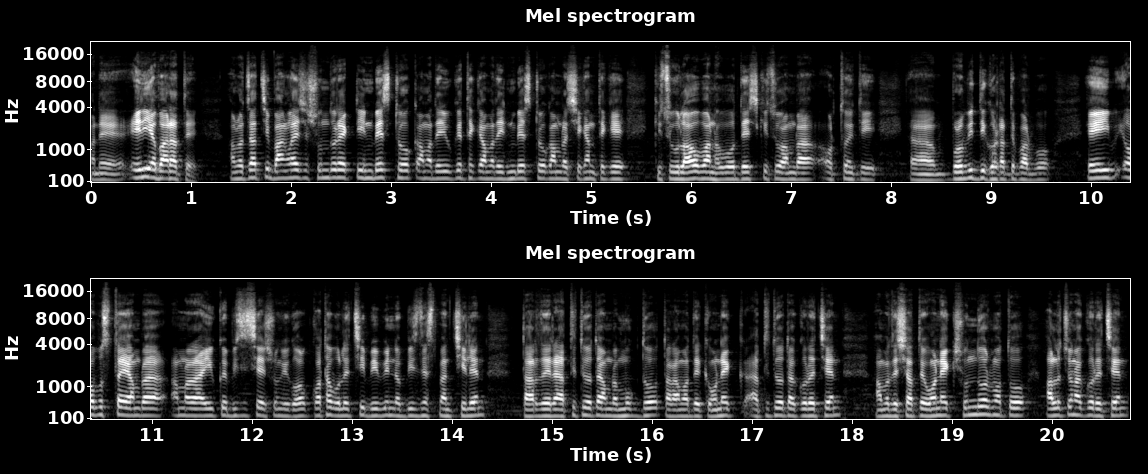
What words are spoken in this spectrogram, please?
মানে এরিয়া বাড়াতে। আমরা চাচ্ছি বাংলাদেশে সুন্দর একটি ইনভেস্ট হোক, আমাদের ইউকে থেকে আমাদের ইনভেস্ট হোক, আমরা সেখান থেকে কিছু লাভবান হব, দেশ কিছু আমরা অর্থনীতি প্রবৃদ্ধি ঘটাতে পারব। এই অবস্থায় আমরা আমরা ইউকে বিসিসিআইয়ের সঙ্গে কথা বলেছি। বিভিন্ন বিজনেসম্যান ছিলেন, তাদের আতিথেয়তা আমরা মুগ্ধ, তারা আমাদেরকে অনেক আতিথেয়তা করেছেন। আমাদের সাথে অনেক সুন্দর মতো আলোচনা করেছেন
